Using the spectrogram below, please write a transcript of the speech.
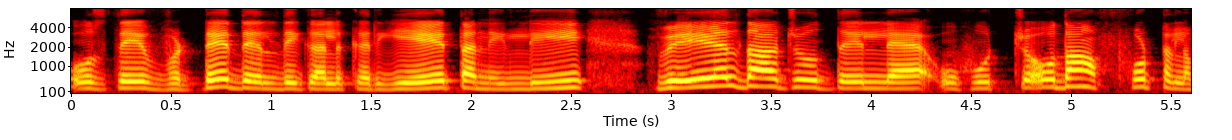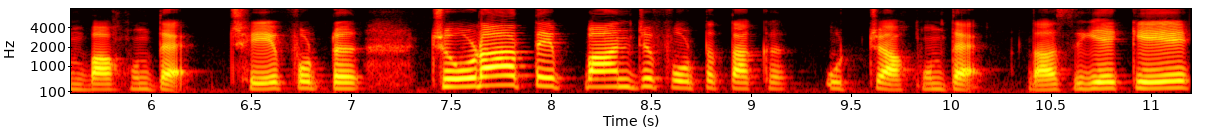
ਉਸ ਦੇ ਵੱਡੇ ਦਿਲ ਦੀ ਗੱਲ ਕਰੀਏ ਤਾਂ ਨੀਲੀ ਵੇਲ ਦਾ ਜੋ ਦਿਲ ਹੈ, ਉਹ 14 ਫੁੱਟ ਲੰਬਾ ਹੁੰਦਾ ਹੈ। 6 ਫੁੱਟ ਚੌੜਾ ਤੇ 5 ਫੁੱਟ ਤੱਕ ਉੱਚਾ ਹੁੰਦਾ ਹੈ। ਦੱਸ ਦਈਏ ਕਿ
